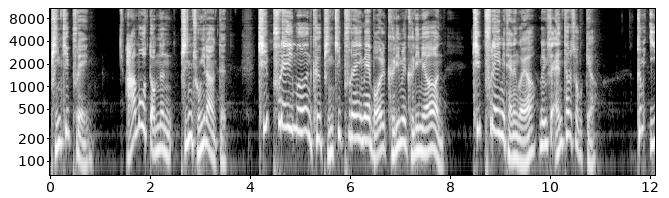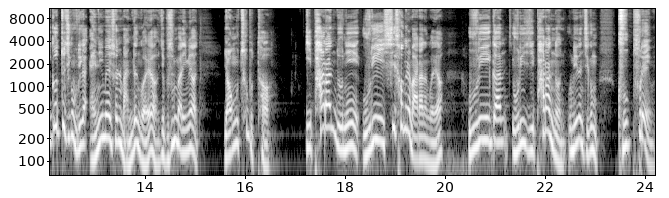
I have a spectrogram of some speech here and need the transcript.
빈 키 프레임. 아무것도 없는 빈 종이라는 뜻. 키프레임은 그 빈 키프레임에 뭘 그림을 그리면 키프레임이 되는 거예요. 근데 여기서 엔터를 쳐볼게요. 그럼 이것도 지금 우리가 애니메이션을 만든 거예요. 이제 무슨 말이면 0초부터 이 파란 눈이 우리 시선을 말하는 거예요. 우리가 우리 이 파란 눈, 우리는 지금 9프레임,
